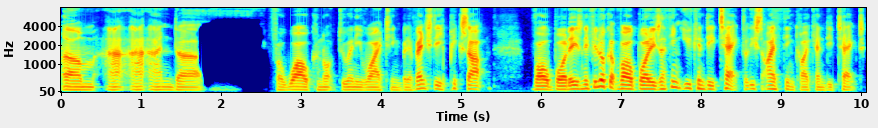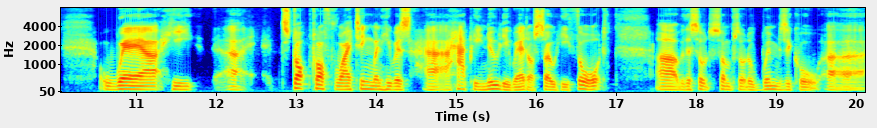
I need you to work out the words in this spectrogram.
um, and for a while cannot do any writing. But eventually, he picks up Vile Bodies. And if you look at Vile Bodies, I think you can detect, at least I think I can detect, where he uh, stopped off writing when he was a happy newlywed, or so he thought. Uh, with a sort of, some sort of whimsical uh,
